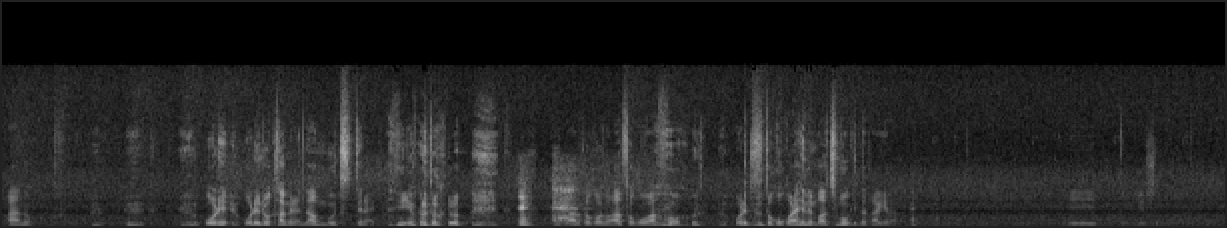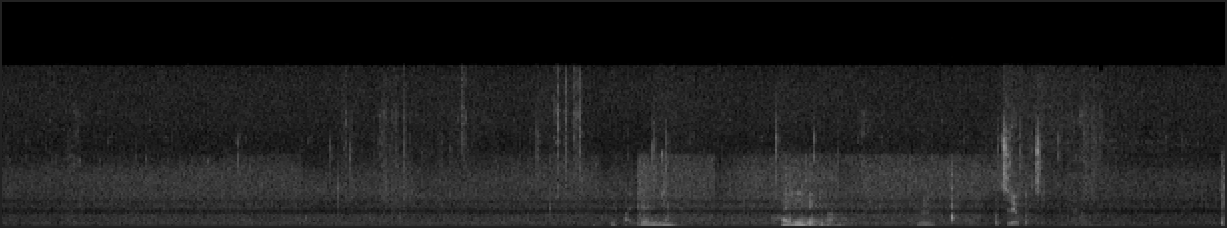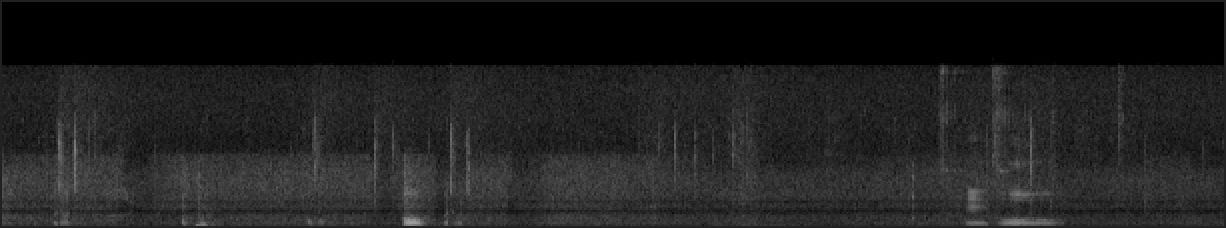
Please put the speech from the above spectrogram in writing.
あの、俺、俺のカメラ何も映ってない。今のところえ、あのところ、あそこはもう、俺ずっとここら辺で待ちぼうけただけだ。えーっと、よいしょっ入れんな。入れねえな。と。ん？こっちだよ、こっち。こっちこっち。うんここここ。おう。こっちこっち。えーと、おおおお。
